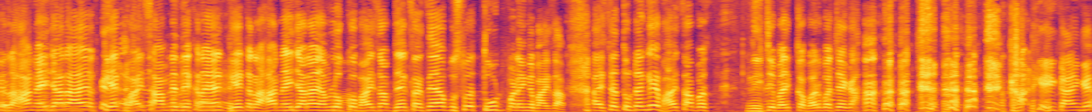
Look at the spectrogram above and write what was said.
रहा नहीं जा रहा है केक भाई सामने देख रहे हैं केक रहा नहीं जा रहा है हम लोग को भाई साहब देख सकते हैं अब उस पर टूट पड़ेंगे भाई साहब। ऐसे टूटेंगे भाई साहब बस नीचे भाई कबर बचेगा। काट के ही खाएँगे।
